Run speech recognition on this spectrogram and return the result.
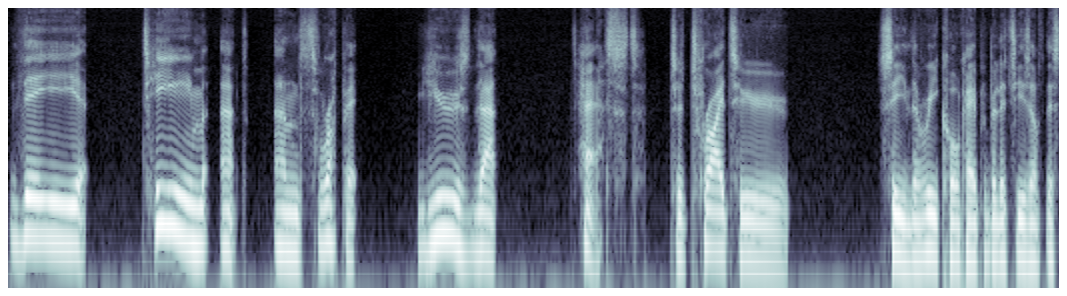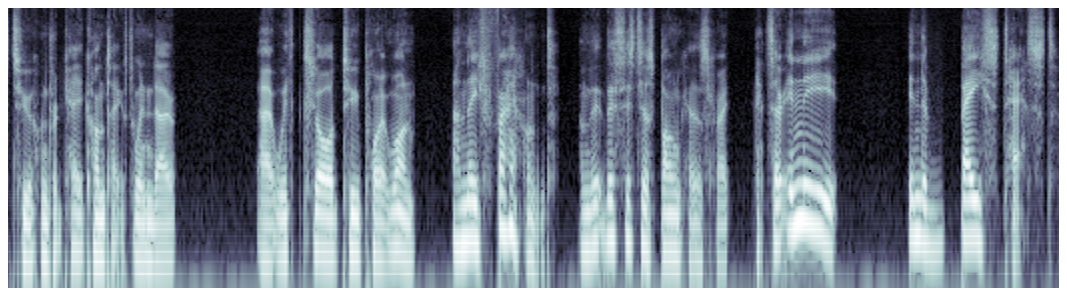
The team at Anthropic used that test to try to see the recall capabilities of this 200k context window uh, with Claude 2.1, and they found, and th- this is just bonkers, right? So in the in the base test,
